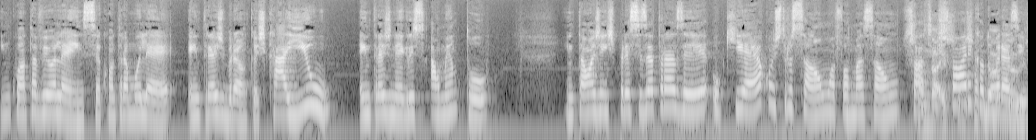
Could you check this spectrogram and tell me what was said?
Enquanto a violência contra a mulher entre as brancas caiu, entre as negras aumentou. Então a gente precisa trazer o que é a construção, a formação sócio-histórica do Brasil.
